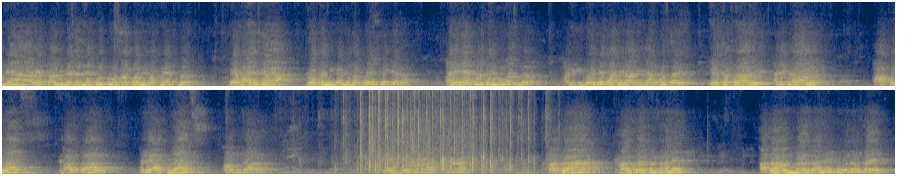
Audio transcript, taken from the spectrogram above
आपल्या या तालुक्याचं नेतृत्व सोपवण्याचा प्रयत्न या बाहेरच्या लोकांनी करण्याचा प्रयत्न केला. आणि हे कुठेतरी उमजलं. आणि मोहिते पाटील आणि जानकर साहेब एकत्र आले आणि ठरवलं आपलाच खासदार आणि आपलाच आमदार. आता खासदार तर झालेत. आता आमदार झाले होणार साहेब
